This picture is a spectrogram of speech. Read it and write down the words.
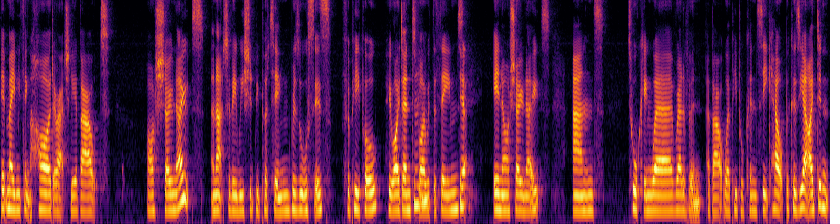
it made me think harder actually about our show notes. And actually, we should be putting resources for people who identify mm-hmm. with the themes in our show notes and talking where relevant about where people can seek help. Because, yeah, I didn't,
